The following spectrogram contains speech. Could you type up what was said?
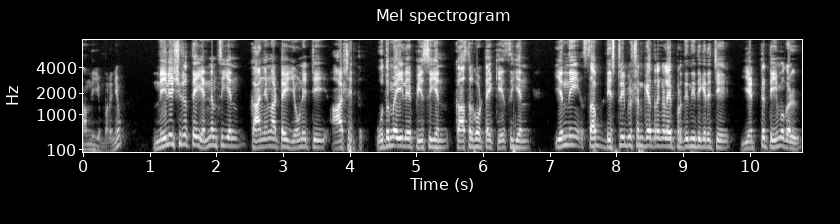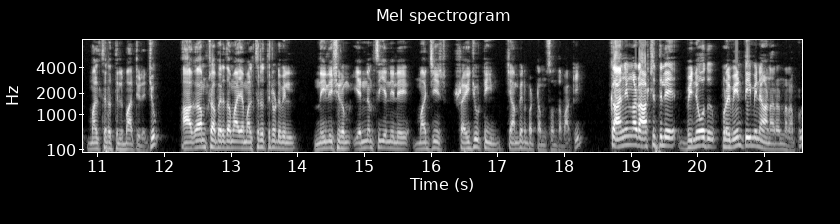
നന്ദിയും പറഞ്ഞു. നീലേശ്വരത്തെ എൻ എം സി എൻ കാഞ്ഞങ്ങാട്ടെ യൂണിറ്റി ആഷിത് ഉദുമയിലെ പി സി എൻ കാസർകോട്ടെ കെ സി എൻ എന്നീ സബ് ഡിസ്ട്രിബ്യൂഷൻ കേന്ദ്രങ്ങളെ പ്രതിനിധീകരിച്ച് എട്ട് ടീമുകൾ മത്സരത്തിൽ മാറ്റുരച്ചു. ആകാംക്ഷാഭരിതമായ മത്സരത്തിനൊടുവിൽ നീലേശ്വരം എൻ എം സി എന്നിലെ മജീഷ് ഷൈജു ടീം ചാമ്പ്യൻ പട്ടം സ്വന്തമാക്കി. കാഞ്ഞങ്ങാട് ആഷ്യത്തിലെ വിനോദ് പ്രവീൺ ടീമിനാണ് റണ്ണറപ്പ്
